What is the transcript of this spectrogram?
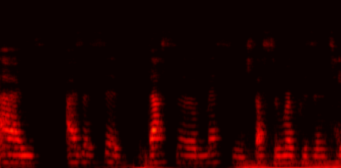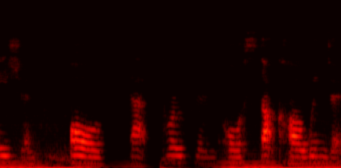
And as I said, that's a message, that's a representation of that broken or stuck car window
